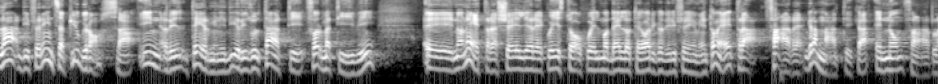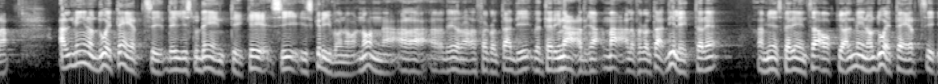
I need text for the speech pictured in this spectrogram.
la differenza più grossa in termini di risultati formativi eh, non è tra scegliere questo o quel modello teorico di riferimento, ma è tra fare grammatica e non farla. Almeno due terzi degli studenti che si iscrivono non alla, alla facoltà di veterinaria ma alla facoltà di lettere, la mia esperienza, occhio, almeno due terzi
